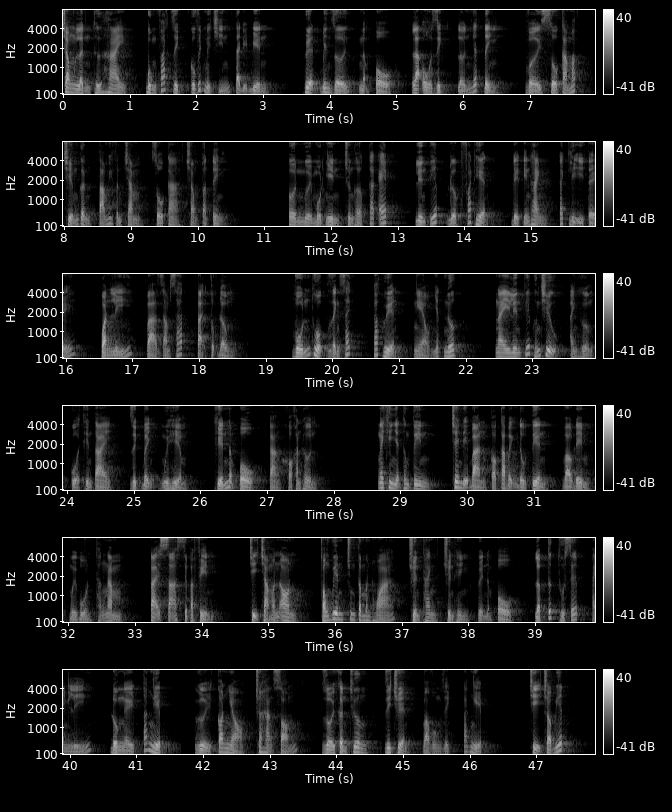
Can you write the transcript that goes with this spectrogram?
Trong lần thứ hai bùng phát dịch COVID-19 tại Điện Biên, huyện biên giới Nậm Pồ là ổ dịch lớn nhất tỉnh với số ca mắc chiếm gần 80% số ca trong toàn tỉnh. Hơn 11.000 trường hợp các F liên tiếp được phát hiện để tiến hành cách ly y tế, quản lý và giám sát tại cộng đồng. Vốn thuộc danh sách các huyện nghèo nhất nước, nay liên tiếp hứng chịu ảnh hưởng của thiên tai, dịch bệnh nguy hiểm, khiến Nậm Pồ càng khó khăn hơn. Ngay khi nhận thông tin, trên địa bàn có ca bệnh đầu tiên vào đêm 14 tháng 5 tại xã Sipafin, chị Trảo Mắn On, phóng viên Trung tâm Văn hóa, Truyền thanh, Truyền hình huyện Nậm Pồ lập tức thu xếp hành lý, đồ nghề tác nghiệp, gửi con nhỏ cho hàng xóm, rồi khẩn trương di chuyển vào vùng dịch tác nghiệp. Chị cho biết,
